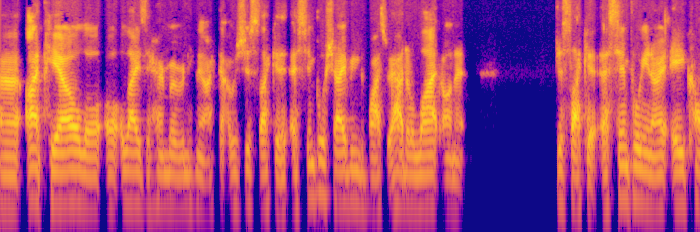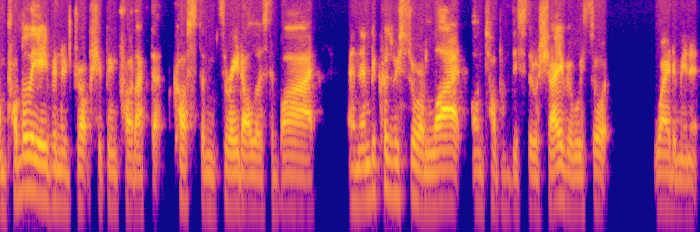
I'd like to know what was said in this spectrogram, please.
uh, IPL or, or, laser hair removal or anything like that. It was just like a, a simple shaving device. We had a light on it, just like a, simple, you know, ecom, probably even a drop shipping product that cost them three dollars to buy. And then because we saw a light on top of this little shaver, we thought, wait a minute,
